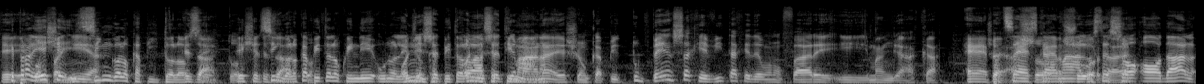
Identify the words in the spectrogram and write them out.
e, E però esce il singolo capitolo. Esatto, Sì. Esce il singolo esatto. capitolo, quindi uno legge un se- capitolo ogni a settimana. esce un capitolo. Tu pensa che vita che devono fare i mangaka? È Cioè, pazzesca, assur- eh, ma lo assurda, stesso eh. Oda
